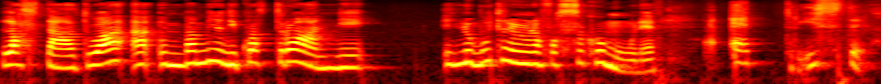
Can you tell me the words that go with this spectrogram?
la statua a un bambino di 4 anni e lo buttano in una fossa comune. È, è triste.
